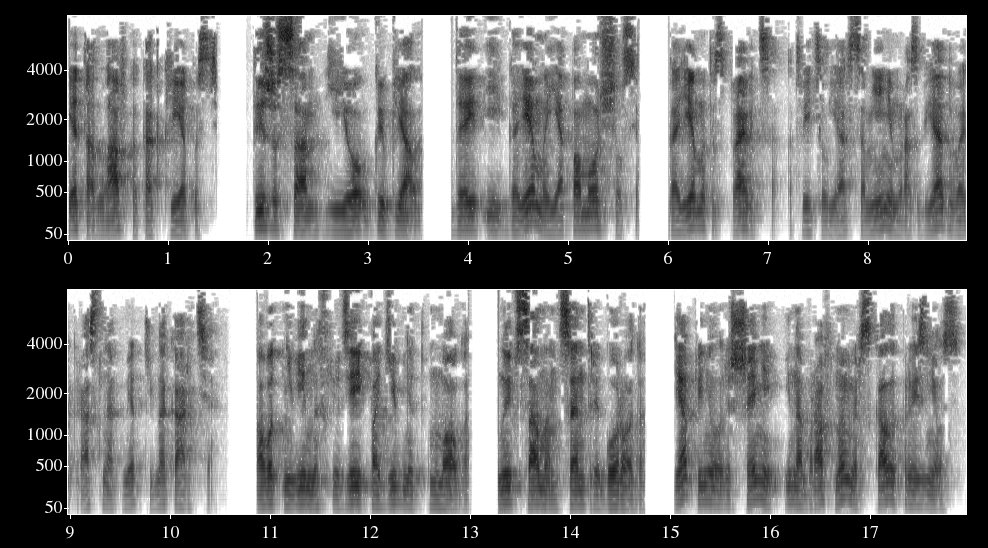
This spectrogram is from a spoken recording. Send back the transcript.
Эта лавка как крепость. Ты же сам ее укреплял. Да и голема я поморщился. Голем это справится, ответил я с сомнением, разглядывая красные отметки на карте. А вот невинных людей погибнет много. Ну и в самом центре города. Я принял решение и, набрав номер скалы, произнес.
